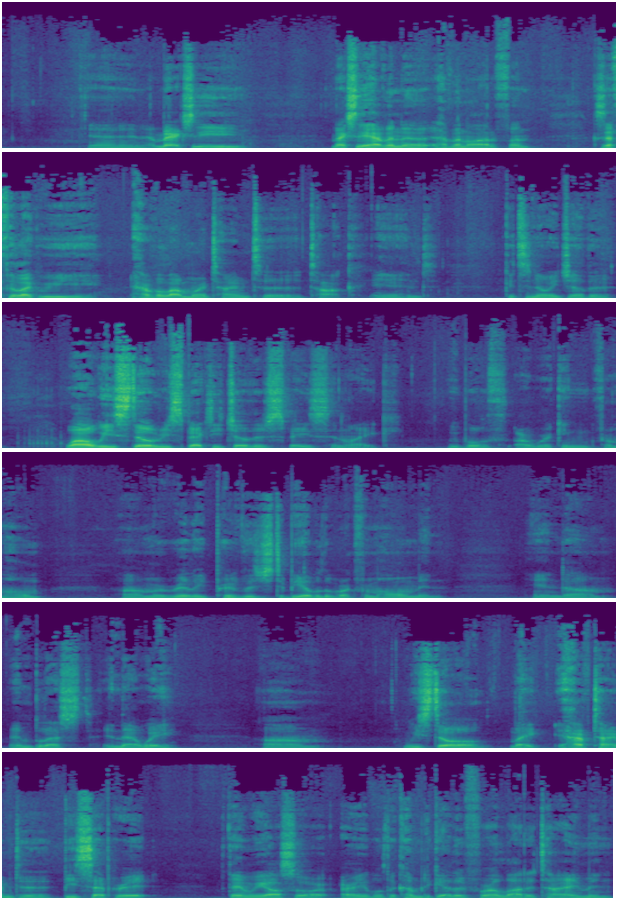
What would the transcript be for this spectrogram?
Yeah, I'm actually, I'm actually having a having a lot of fun because I feel like we have a lot more time to talk and get to know each other while we still respect each other's space and like we both are working from home. Um, we're really privileged to be able to work from home and and um, and blessed in that way. Um, we still like have time to be separate. Then we also are, able to come together for a lot of time, and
